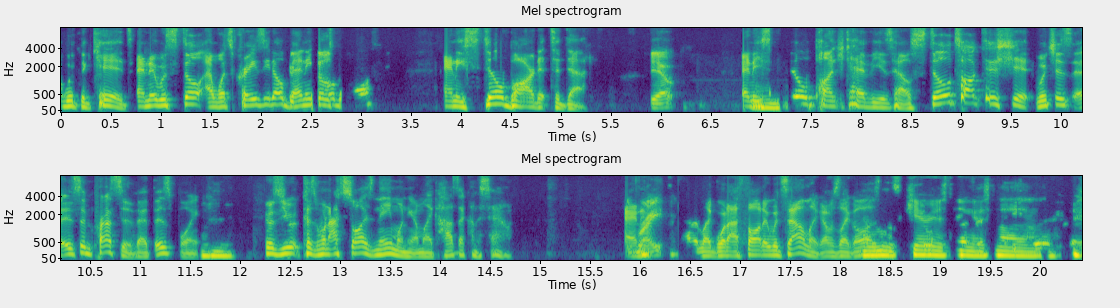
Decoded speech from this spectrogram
up with the kids, and it was still. And what's crazy though, Benny pulled off, and he still barred it to death. Yep. And he Mhm. still punched heavy as hell. Still talked his shit, which is it's impressive at this point. Because you because when I saw his name on here, I'm like, how's that gonna sound? And right. like what I thought it would sound like. I was like, oh, was the most curious thing I saw.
